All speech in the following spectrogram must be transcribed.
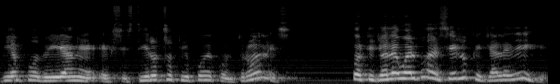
bien podrían eh, existir otro tipo de controles, porque yo le vuelvo a decir lo que ya le dije.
